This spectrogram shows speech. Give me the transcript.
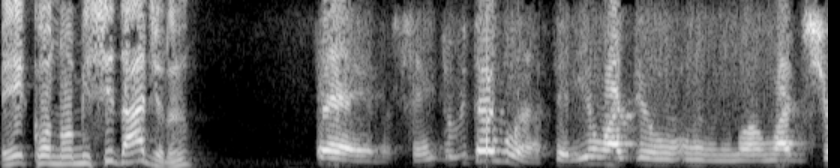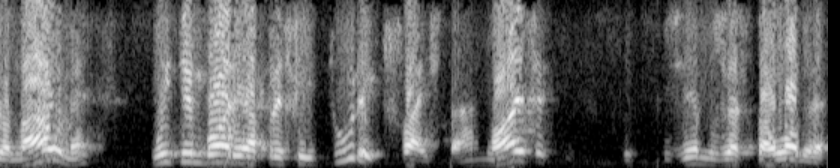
economicidade, né? É, sem dúvida alguma. Teria um, um, um adicional, né? Muito embora é a prefeitura que faz, tá? Nós é que fizemos esta obra,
